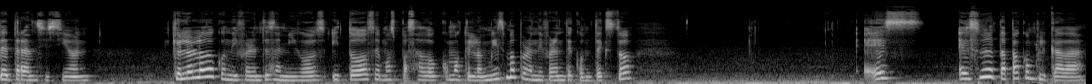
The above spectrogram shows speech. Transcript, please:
de transición, que lo he hablado con diferentes amigos y todos hemos pasado como que lo mismo pero en diferente contexto, es, es una etapa complicada.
